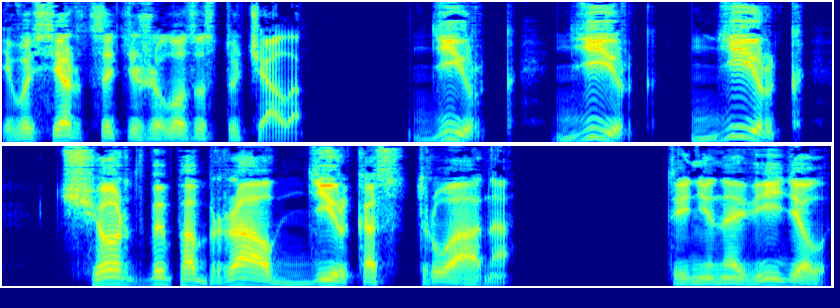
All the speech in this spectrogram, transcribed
Его сердце тяжело застучало. «Дирк! Дирк! Дирк! Черт бы побрал Дирка Струана! Ты ненавидел,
